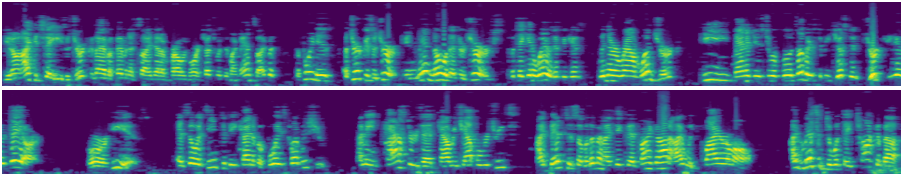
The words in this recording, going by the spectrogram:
You know, and I could say he's a jerk because I have a feminine side that I'm probably more in touch with than my man side, but the point is, a jerk is a jerk. And men know that they're jerks, but they get away with it because when they're around one jerk, he manages to influence others to be just as jerky as they are. Or he is. And so it seems to be kind of a boys club issue. I mean, pastors at Calvary Chapel retreats, I've been to some of them and I think that, my God, I would fire them all. I've listened to what they talk about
